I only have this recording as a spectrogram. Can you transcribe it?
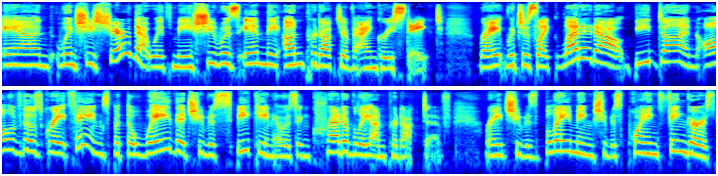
And when she shared that with me, she was in the unproductive, angry state, right? Which is like, let it out, be done, all of those great things. But the way that she was speaking, it was incredibly unproductive, right? She was blaming, she was pointing fingers,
